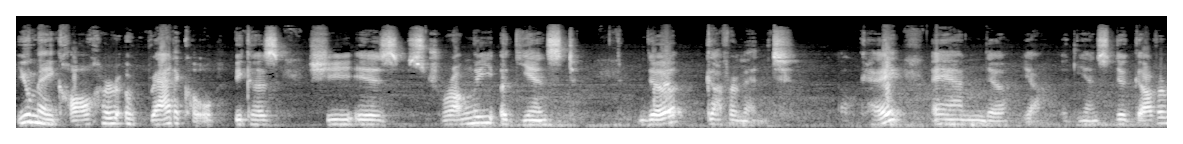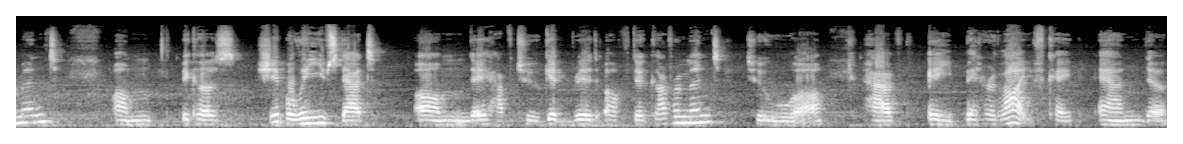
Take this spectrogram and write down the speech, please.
you may call her a radical because she is strongly against the government okay and uh, yeah against the government um, because she believes that um, they have to get rid of the government to uh, have a better life okay and uh,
